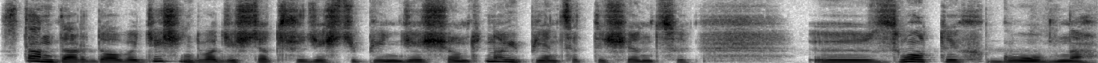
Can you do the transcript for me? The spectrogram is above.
standardowe 10, 20, 30, 50, no i 500 tysięcy yy, złotych główna.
